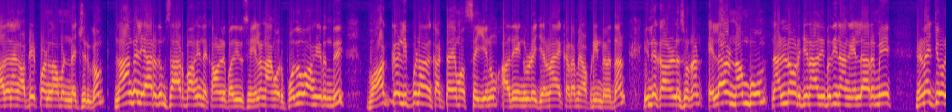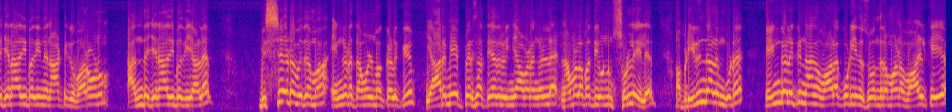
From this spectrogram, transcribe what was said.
அதை நாங்கள் அப்டேட் பண்ணலாம்னு நினைச்சிருக்கோம். நாங்கள் யாருக்கும் சார்பாக இந்த காணொலி பதிவு செய்யலாம் நாங்கள் ஒரு பொதுவாக இருந்து வாக்களிப்பு நாங்கள் கட்டாயமாக செய்யணும். அது எங்களுடைய ஜனநாயக கடமை அப்படின்றது தான் இந்த காணொலியில் சொல்கிறேன் எல்லாரும் நம்புவோம். நல்ல ஒரு ஜனாதிபதி நாங்கள் எல்லாருமே நினைச்ச ஒரு ஜனாதிபதி இந்த நாட்டுக்கு வரணும். அந்த ஜனாதிபதியால் விசேட விதமா எங்கட தமிழ் மக்களுக்கு யாருமே பெருசா தேர்தல் விஞ்ஞாபனங்கள்ல நம்மளை பத்தி ஒன்றும் சொல்லல அப்படி இருந்தாலும் கூட எங்களுக்கு நாங்கள் வாழக்கூடிய இந்த சுதந்திரமான வாழ்க்கையை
